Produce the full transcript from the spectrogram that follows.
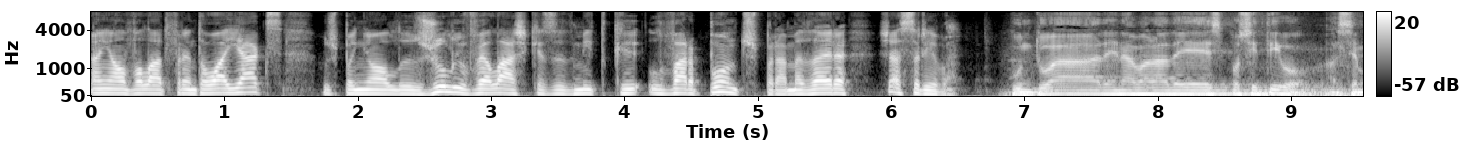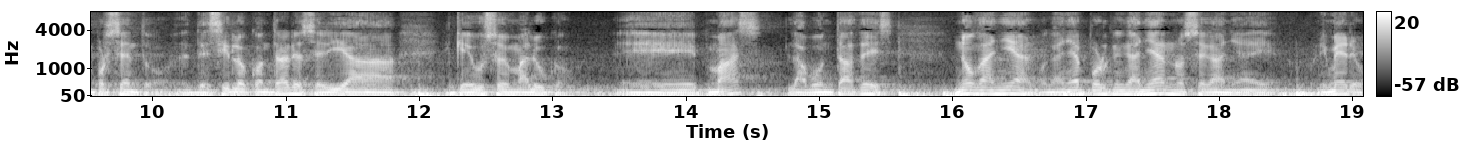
em Alvalade frente ao Ajax. O espanhol Júlio Velásquez admite que levar pontos para a Madeira já seria bom. Puntuar en Alvalade es positivo al 100%. Decir lo contrario sería que yo soy maluco. Eh, más la voluntad es no ganar, ganar porque ganar no se gana. Eh. Primero,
